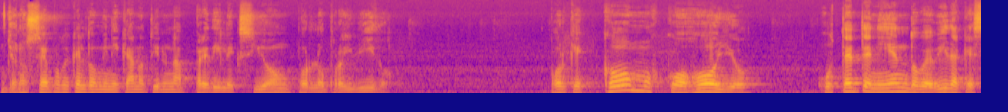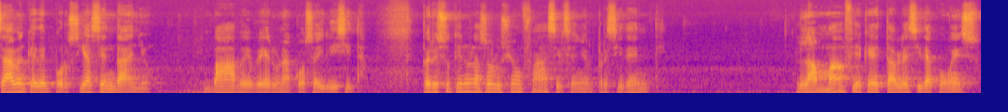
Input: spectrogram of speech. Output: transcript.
Yo no sé por qué el dominicano tiene una predilección por lo prohibido. Porque como cojollo, usted teniendo bebidas que saben que de por sí hacen daño, va a beber una cosa ilícita. Pero eso tiene una solución fácil, señor presidente. La mafia que es establecida con eso.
